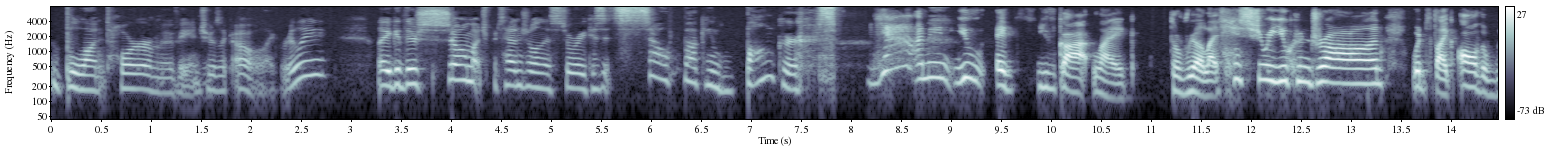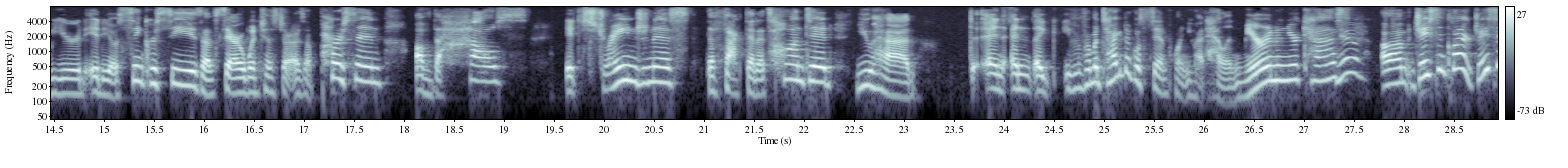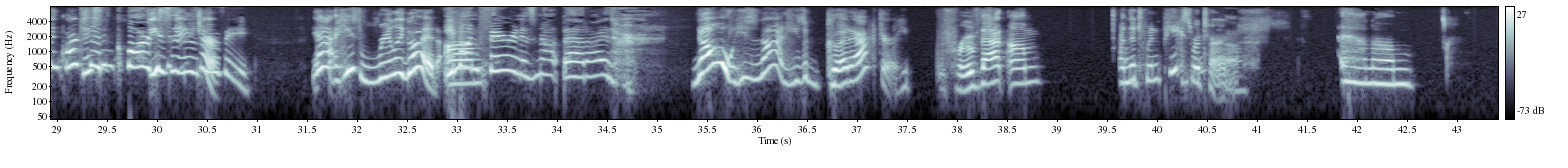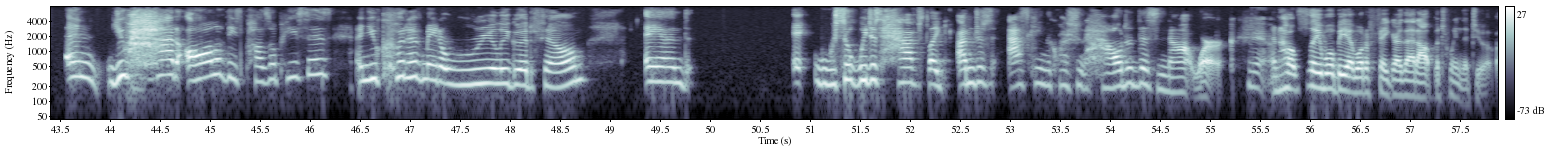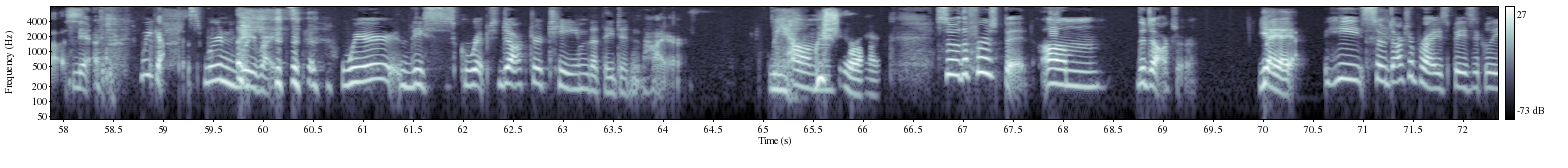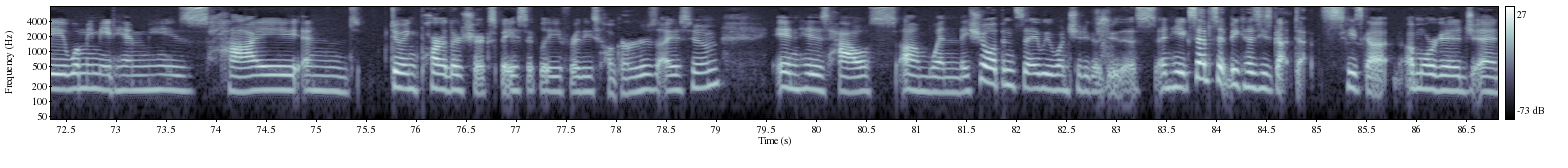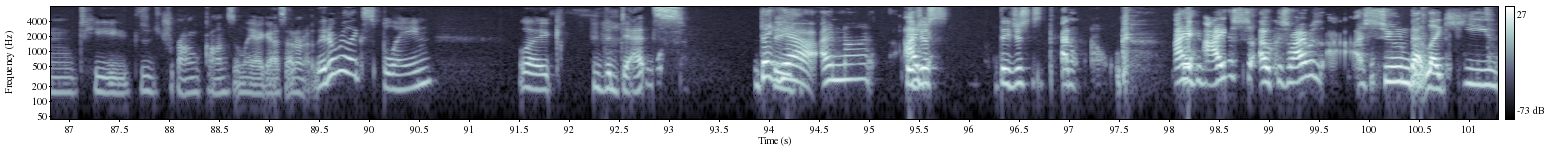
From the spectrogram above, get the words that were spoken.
blunt horror movie and she was like oh like really like there's so much potential in this story because it's so fucking bonkers. Yeah, I mean you it's you've got like the real life history you can draw on, with like all the weird idiosyncrasies of Sarah Winchester as a person, of the house, its strangeness, the fact that it's haunted. You had and and like even from a technical standpoint, you had Helen Mirren in your cast. Yeah. Um, Jason Clarke. Jason Clarke. Jason Clarke is in this movie. Yeah, he's really good. Ivan um, Farren is not bad either. No, he's not. He's a good actor. He proved that um in the Twin Peaks return. Yeah. And um and you had all of these puzzle pieces and you could have made a really good film and it, so we just have like I'm just asking the question: How did this not work? Yeah. And hopefully we'll be able to figure that out between the two of us. Yeah, we got this. We're gonna rewrites. We're the script doctor team that they didn't hire. We, Um, we sure are. So the first bit, um, the doctor. Yeah, yeah, yeah. He so Dr. Price basically when we meet him, he's high and doing parlor tricks basically for these hookers, I assume, in his house um, when they show up and say, We want you to go do this. And he accepts it because he's got debts. He's got a mortgage and he's drunk constantly, I guess. I don't know. They don't really explain like the debts. They, They- yeah, I'm not. They I just they just I don't know. I I because I was I assumed that like he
